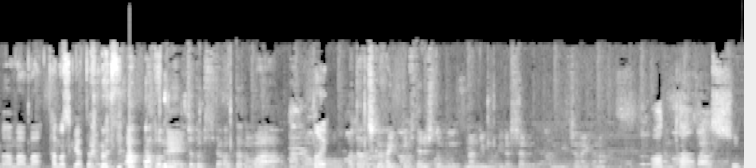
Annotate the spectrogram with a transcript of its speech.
んまあまあまあ、楽しくやっております。ああとねちょっと聞きたかったのはあの、はい新しく入ってきてる人も何人もいらっしゃるんじゃないかな？新しい。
